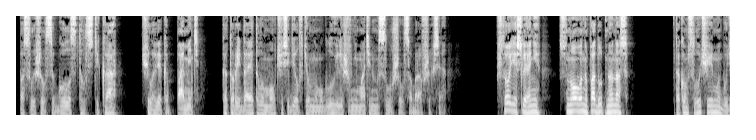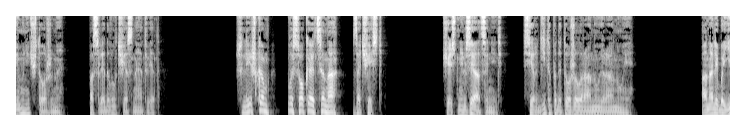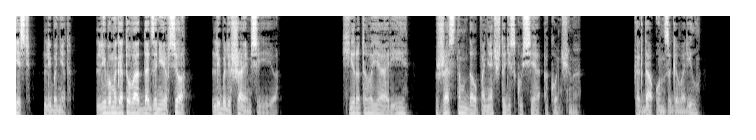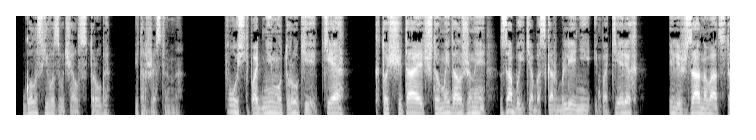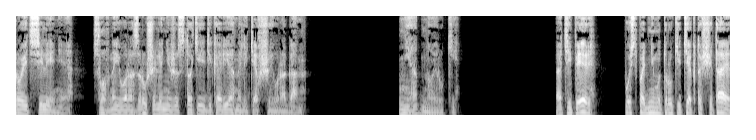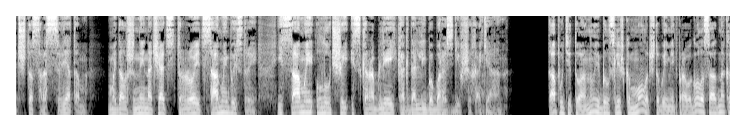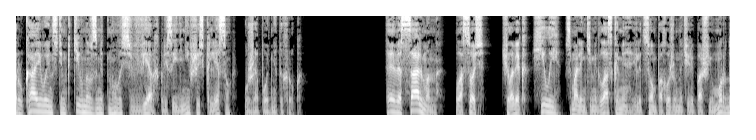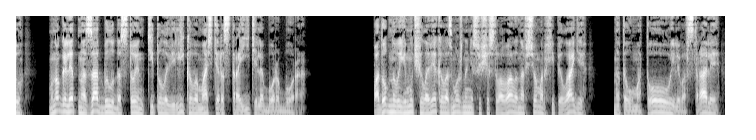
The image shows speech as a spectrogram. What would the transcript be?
послышался голос толстяка, человека память, который до этого молча сидел в темном углу и лишь внимательно слушал собравшихся. «Что, если они снова нападут на нас?» «В таком случае мы будем уничтожены», — последовал честный ответ. «Слишком высокая цена за честь». «Честь нельзя оценить», — сердито подытожил Рануи Рануи. «Она либо есть, либо нет». Либо мы готовы отдать за нее все, либо лишаемся ее». Хиротова Яарии жестом дал понять, что дискуссия окончена. Когда он заговорил, голос его звучал строго и торжественно. «Пусть поднимут руки те, кто считает, что мы должны забыть об оскорблении и потерях и лишь заново отстроить селение, словно его разрушили не жестокие дикари, а налетевший ураган. Ни одной руки. А теперь пусть поднимут руки те, кто считает, что с рассветом мы должны начать строить самый быстрый и самый лучший из кораблей, когда-либо бороздивших океан. Тапу Титуануи был слишком молод, чтобы иметь право голоса, однако рука его инстинктивно взметнулась вверх, присоединившись к лесу уже поднятых рук. Теве Сальман, лосось, человек хилый, с маленькими глазками и лицом, похожим на черепашью морду, много лет назад был удостоен титула великого мастера-строителя Бора-Бора. Подобного ему человека, возможно, не существовало на всем архипелаге, на Тауматоу или в Австралии.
